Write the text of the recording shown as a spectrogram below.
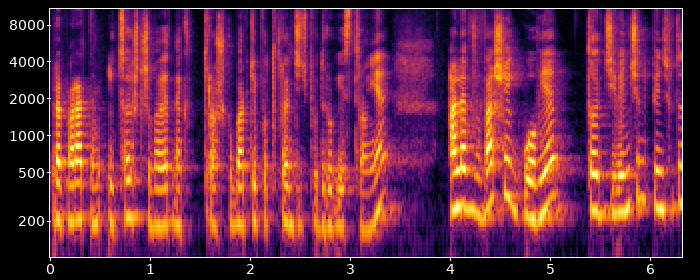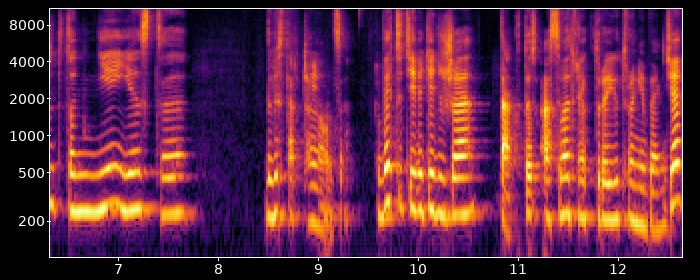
preparatem i coś trzeba jednak troszkę bardziej podkręcić po drugiej stronie, ale w Waszej głowie to 95% to nie jest e, wystarczające. Wy chcecie wiedzieć, że tak, to jest asymetria, której jutro nie będzie,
